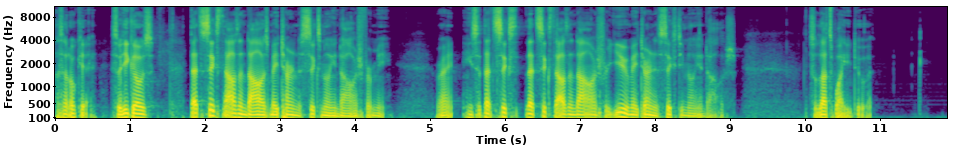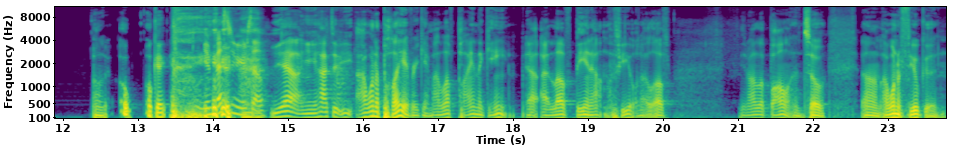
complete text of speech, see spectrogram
I said, okay. So he goes, that six thousand dollars may turn into six million dollars for me right? He said that six that six thousand dollars for you may turn into sixty million dollars. So that's why you do it. Like, oh, okay. You invest in yourself. yeah, you have to. I want to play every game. I love playing the game. I love being out in the field. I love, you know, I love balling. So um, I want to feel good.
